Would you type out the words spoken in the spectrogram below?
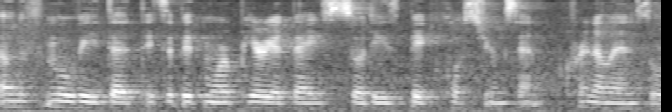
on a movie that it's a bit more period based. So these big costumes and crinolines or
